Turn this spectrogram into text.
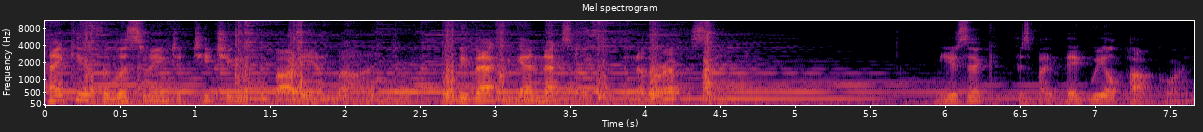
Thank you for listening to Teaching with the Body and Mind. We'll be back again next week with another episode. Music is by Big Wheel Popcorn.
